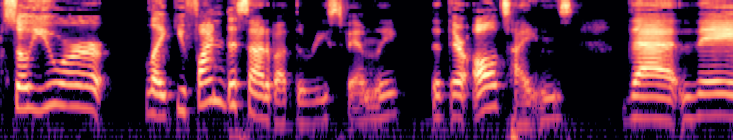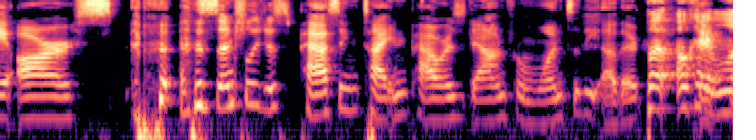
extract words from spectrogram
So you are like you find this out about the Reiss family that they're all Titans that they are essentially just passing Titan powers down from one to the other. But okay, l-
